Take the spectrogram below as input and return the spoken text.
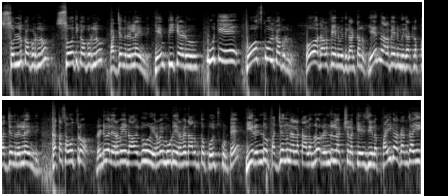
సొల్లు కబుర్లు సోది కబుర్లు పద్దెనిమిది నెలలు అయింది ఏం పీకాడు? ఊరికి పోస్కోలు కబుర్లు. ఓ నలభై ఎనిమిది గంటలు. ఏంది నలభై ఎనిమిది గంటలు? పద్దెనిమిది నెలలు అయింది. గత సంవత్సరం రెండు వేల ఇరవై నాలుగు ఇరవై మూడు ఇరవై నాలుగుతో పోల్చుకుంటే ఈ రెండు పద్దెనిమిది నెలల కాలంలో రెండు లక్షల కేజీల పైగా గంజాయి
